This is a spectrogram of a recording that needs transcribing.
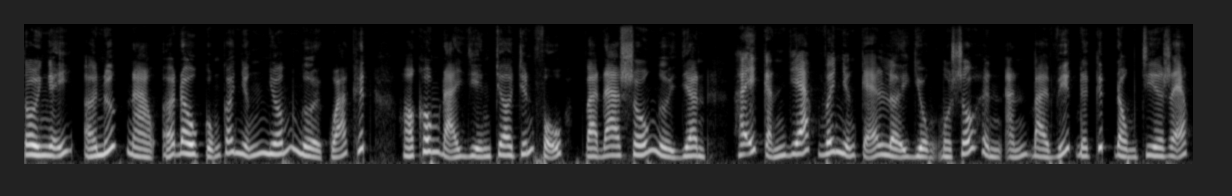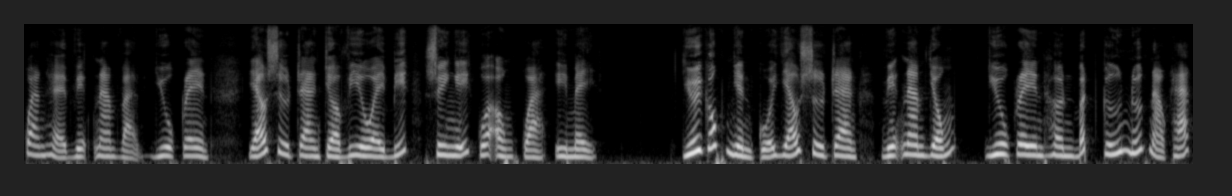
Tôi nghĩ ở nước nào, ở đâu cũng có những nhóm người quá khích, họ không đại diện cho chính phủ và đa số người dân. Hãy cảnh giác với những kẻ lợi dụng một số hình ảnh bài viết để kích động chia rẽ quan hệ Việt Nam và Ukraine. Giáo sư Trang cho VOA biết suy nghĩ của ông qua email. Dưới góc nhìn của giáo sư Trang, Việt Nam giống Ukraine hơn bất cứ nước nào khác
